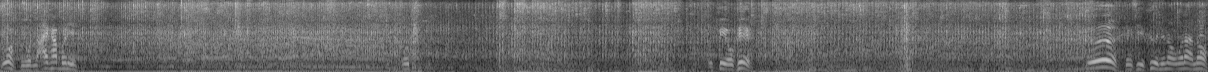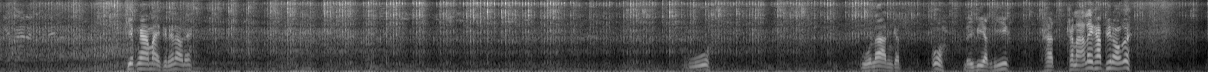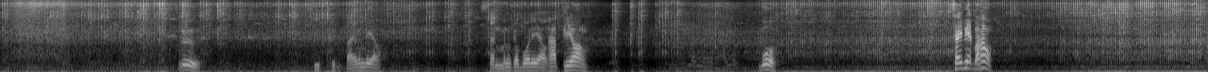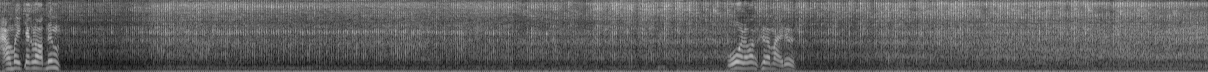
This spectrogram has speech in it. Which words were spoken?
โอ้โหดหลายครับมือนี้ โอ้โอเค โอเคเออจังสี่ขึ้นนี่เนาะว่าล่ะเนาะเก็บงาใหม่ขึ้นให้เราเนี่ยโอ้โอ้ล้านกับโอ้ได้เวียกดีขัดขนาดเลยครับพี่น้องเอ้ย เออติดขึ้นไปมันเลี้ยวสั่นมันกับโบเลี้ยวครับ พี่น้องโบใส่เบ็ดบ่เฮาเอาไม่จักรอบหนึงโอ้ระวังเครื่องใหม่ด้อ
